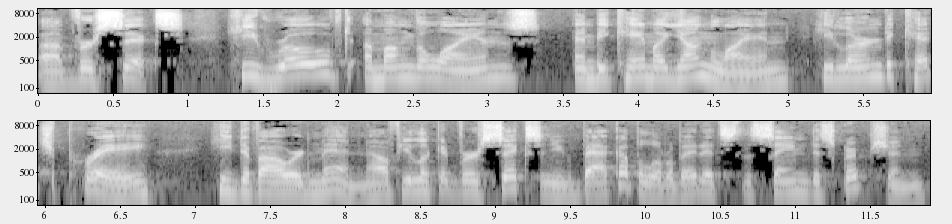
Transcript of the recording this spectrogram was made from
Uh, verse 6 He roved among the lions and became a young lion. He learned to catch prey. He devoured men. Now, if you look at verse 6 and you back up a little bit, it's the same description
